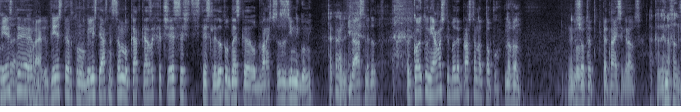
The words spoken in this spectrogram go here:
вие, сте, Добре. вие сте автомобилисти, аз не съм, но кат казаха, че се, ще следят от днеска от 12 часа за зимни гуми. Така е ли? Да, следят. Който няма, ще бъде пращан на топло, навън. Не. Защото е 15 градуса. А къде навън?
